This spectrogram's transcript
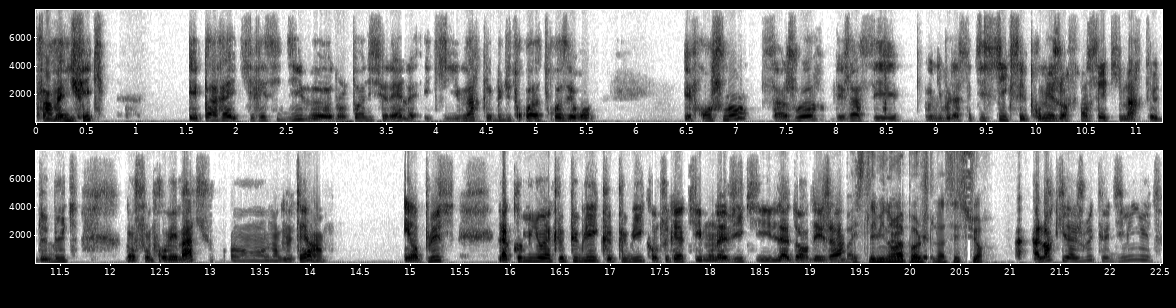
enfin magnifique. Et pareil, qui récidive dans le temps additionnel et qui marque le but du 3-0. Et franchement, c'est un joueur, déjà, c'est au niveau de la statistique, c'est le premier joueur français qui marque deux buts dans son premier match en Angleterre. Et en plus, la communion avec le public, le public en tout cas, qui est mon avis, qui l'adore déjà. Ah bah, il se l'est mis dans la poche là, c'est sûr. Alors qu'il a joué que 10 minutes.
